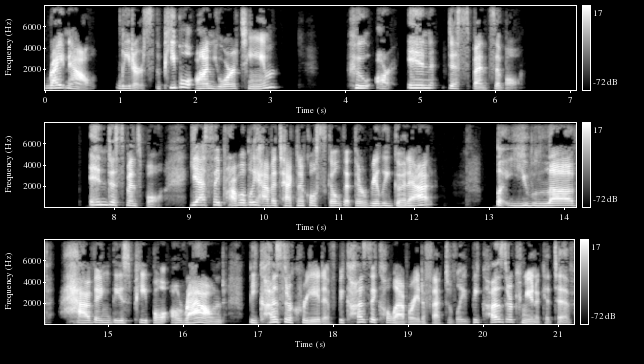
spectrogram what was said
right now, leaders, the people on your team who are indispensable. Indispensable. Yes, they probably have a technical skill that they're really good at, but you love having these people around because they're creative, because they collaborate effectively, because they're communicative.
